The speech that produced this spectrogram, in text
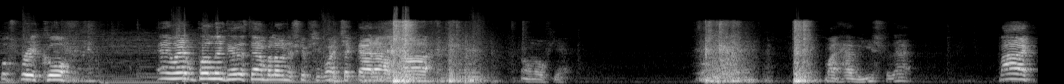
Looks pretty cool. Anyway, we'll put a link to this down below in the description if you want to check that out. Uh, I don't know if you might have a use for that. Bye.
